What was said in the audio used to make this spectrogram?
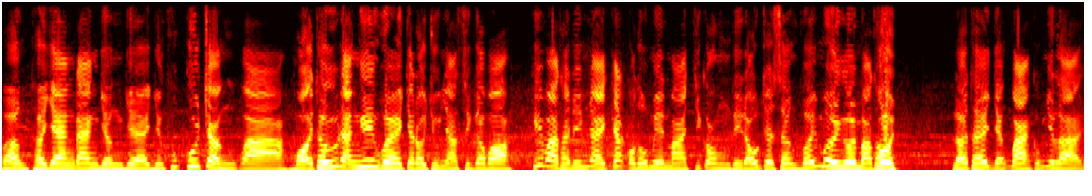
Vâng, thời gian đang dần về những phút cuối trận và mọi thứ đang nghiêng về cho đội chủ nhà Singapore. Khi mà thời điểm này các cầu thủ Myanmar chỉ còn thi đấu trên sân với 10 người mà thôi. Lợi thế dẫn bàn cũng như là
